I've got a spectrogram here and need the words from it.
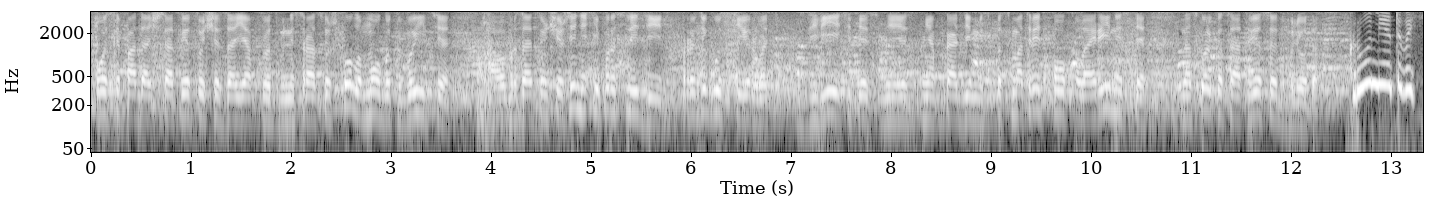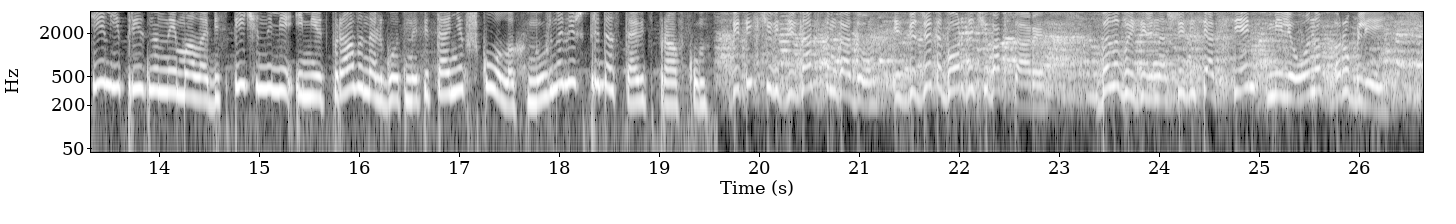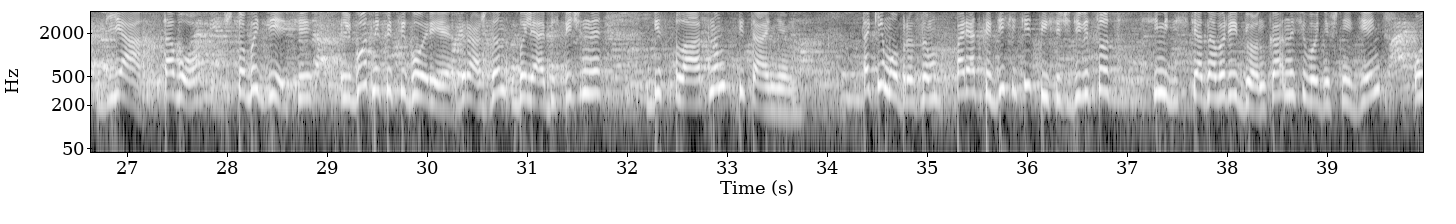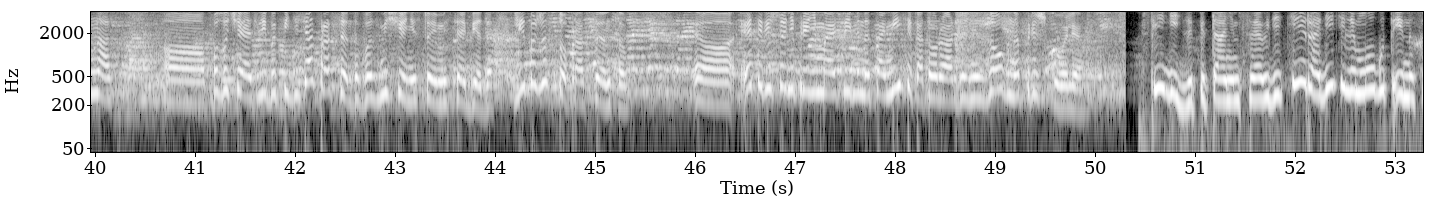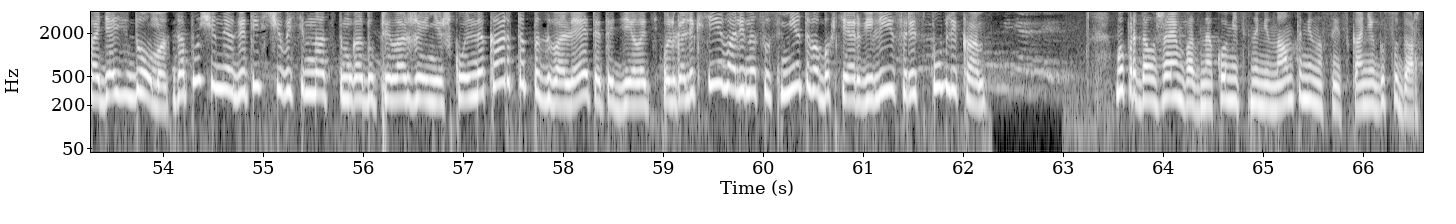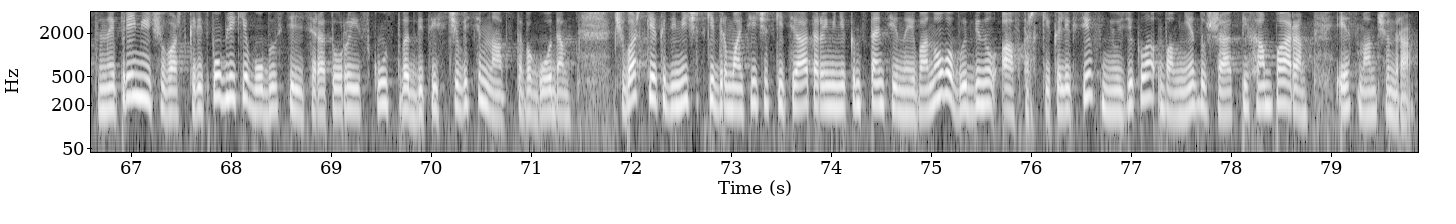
после подачи соответствующей заявки в администрацию школы, могут выйти а, в образовательное учреждение и проследить, продегустировать, взвесить, если есть необходимость, посмотреть по калорийности, насколько соответствует блюдо. Кроме этого, семьи, признанные малообеспеченными, обеспеченными имеют право на льготное питание в школах. Нужно лишь предоставить справку. В 2019 году из бюджета города Чебоксары было выделено 67 миллионов рублей для того, чтобы дети льготной категории граждан были обеспечены бесплатным питанием. Таким образом, порядка 10 971 ребенка на сегодняшний день у нас э, получает либо 50% возмещения стоимости обеда, либо же 100%. Э, это решение принимает именно комиссия, которая организована при школе. Следить за питанием своих детей родители могут и находясь дома. Запущенное в 2018 году приложение «Школьная карта» позволяет это делать. Ольга Алексеева, Алина Сусметова, Бахтияр Велиев, Республика. Мы продолжаем вас знакомить с номинантами на соискание Государственной премии Чувашской Республики в области литературы и искусства 2018 года. Чувашский академический драматический театр имени Константина Иванова выдвинул авторский коллектив мюзикла «Во мне душа Пихампара» Эсман Чунра.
